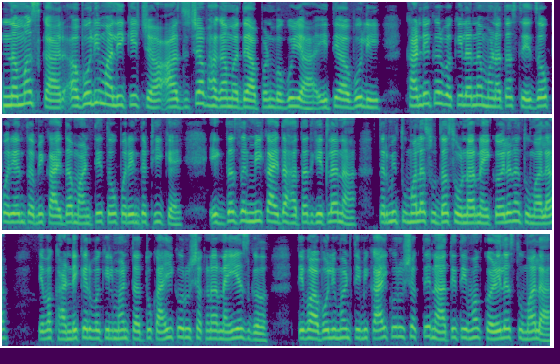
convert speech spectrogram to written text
नमस्कार. अबोली मालिकेच्या आजच्या भागामध्ये आपण बघूया. इथे अबोली खांडेकर वकिलांना म्हणत असते जोपर्यंत मी कायदा मांडते तोपर्यंत ठीक आहे. एकदा जर मी कायदा हातात घेतला ना तर मी तुम्हाला सुद्धा सोडणार नाही. कळलं ना तुम्हाला? तेव्हा खांडेकर वकील म्हणतात तू काही करू शकणार नाही आहेस ग. तेव्हा अबोली म्हणते मी काय करू शकते ना ते तेव्हा कळेलच तुम्हाला.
